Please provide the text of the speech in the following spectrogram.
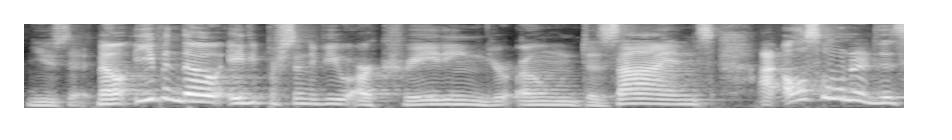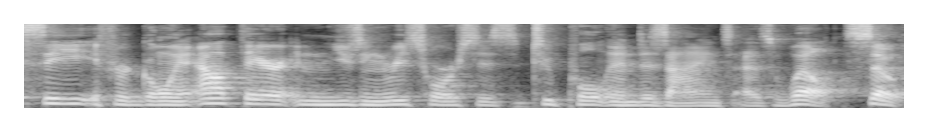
use it. Now, even though 80% of you are creating your own designs, I also wanted to see if you're going out there and using resources to pull in designs as well. So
